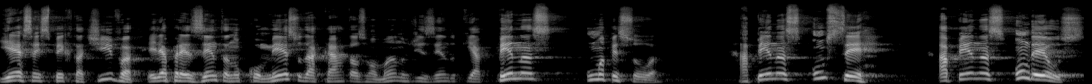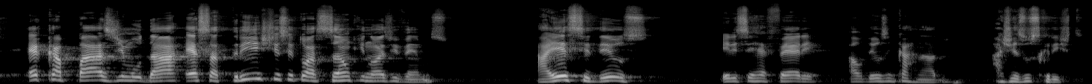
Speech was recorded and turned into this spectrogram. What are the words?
E essa expectativa ele apresenta no começo da carta aos Romanos, dizendo que apenas uma pessoa, apenas um ser, apenas um Deus é capaz de mudar essa triste situação que nós vivemos. A esse Deus, ele se refere ao Deus encarnado, a Jesus Cristo.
